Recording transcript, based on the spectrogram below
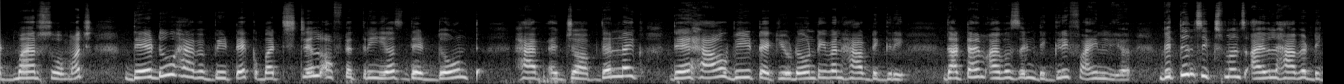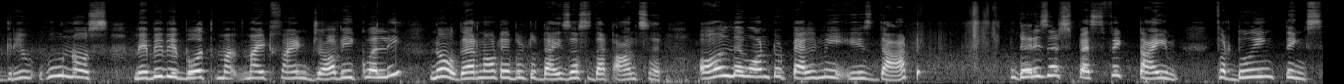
admire so much they do have a btech but still after 3 years they don't have a job. Then like they have btech you don't even have degree that time i was in degree final year. Within 6 months i will have a degree. Who knows? Maybe we both m- might find job equally. No they are not able to digest that answer. All they want to tell me is that there is a specific time for doing things.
